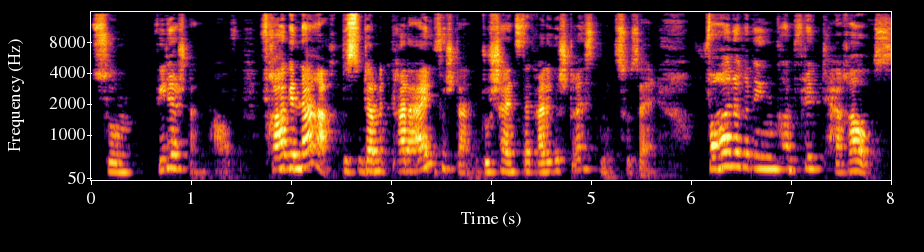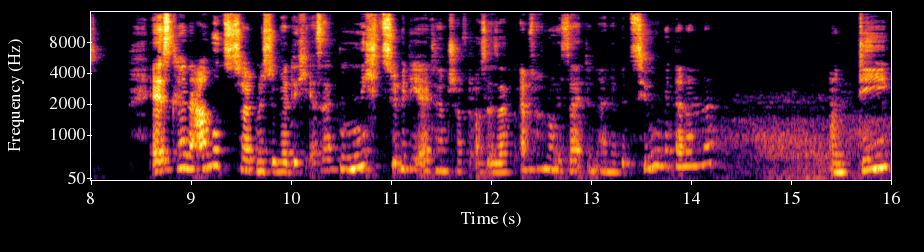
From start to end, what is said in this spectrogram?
zum Widerstand auf. Frage nach, bist du damit gerade einverstanden? Du scheinst da gerade gestresst mit zu sein. Fordere den Konflikt heraus. Er ist kein Armutszeugnis über dich. Er sagt nichts über die Elternschaft aus. Er sagt einfach nur, ihr seid in einer Beziehung miteinander. Und die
